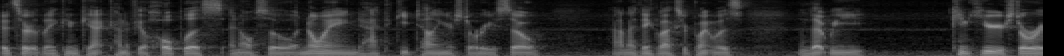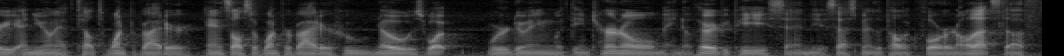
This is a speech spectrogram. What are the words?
it certainly can kind of feel hopeless and also annoying to have to keep telling your story. So, um, I think Lex, your point was that we can hear your story and you only have to tell it to one provider, and it's also one provider who knows what we're doing with the internal manual therapy piece and the assessment of the pelvic floor and all that stuff,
